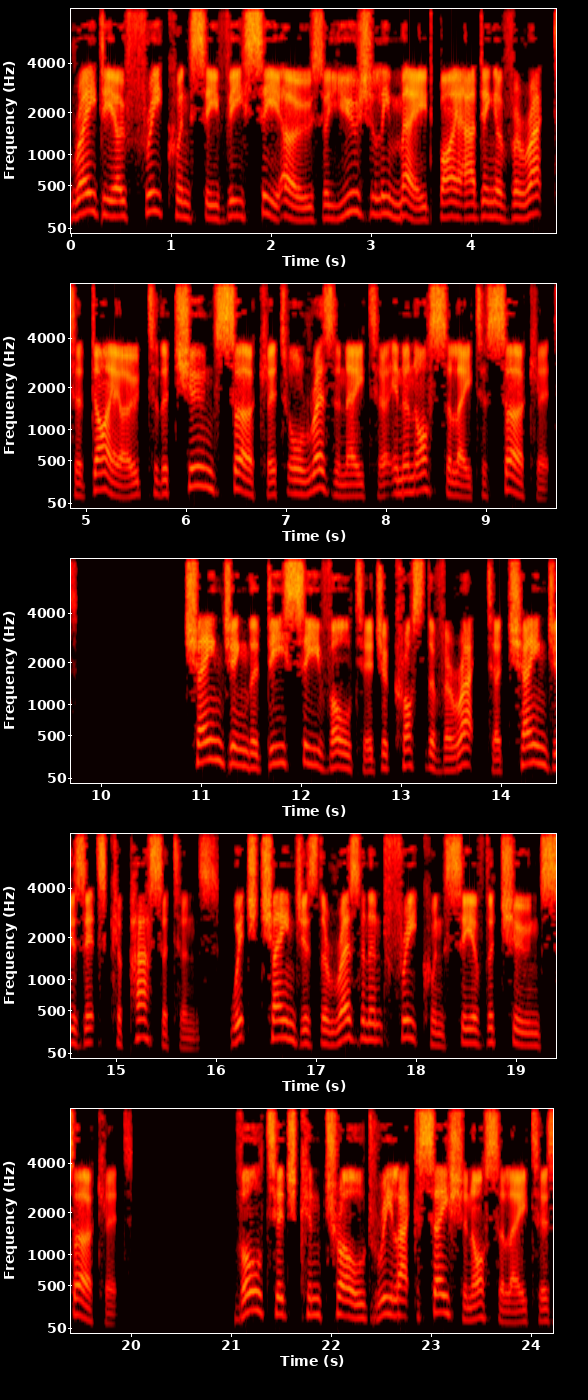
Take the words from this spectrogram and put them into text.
Radio frequency VCOs are usually made by adding a varactor diode to the tuned circuit or resonator in an oscillator circuit. Changing the DC voltage across the varactor changes its capacitance, which changes the resonant frequency of the tuned circuit. Voltage-controlled relaxation oscillators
